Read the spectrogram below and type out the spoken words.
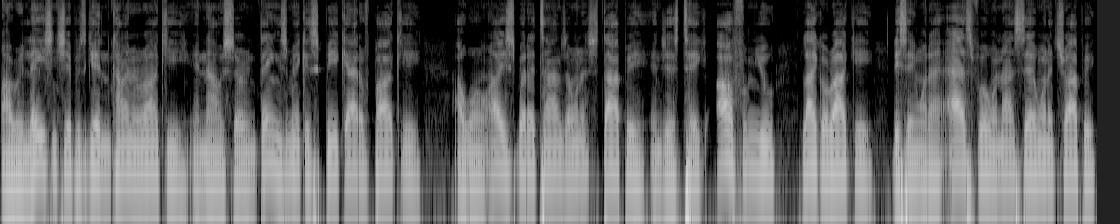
Our relationship is getting kind of rocky, and now certain things make us speak out of pocket. I want ice, but at times I want to stop it and just take off from you like a rocket. This ain't what I asked for when I said want to trap it.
